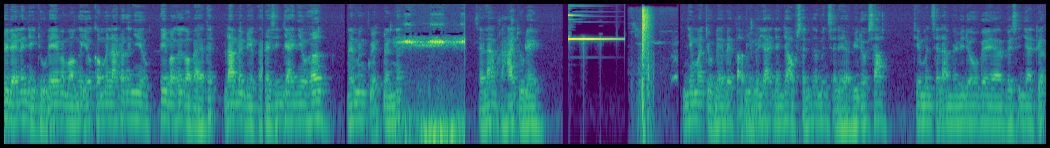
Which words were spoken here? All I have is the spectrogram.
vì đấy là những chủ đề mà mọi người yêu cầu mình làm rất là nhiều thì mọi người có vẻ thích làm về việc vệ sinh da nhiều hơn nên mình quyết định đó, sẽ làm cả hai chủ đề nhưng mà chủ đề về top những đôi giày dành cho học sinh thì mình sẽ để ở video sau chứ mình sẽ làm về video về à, vệ sinh giày trước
